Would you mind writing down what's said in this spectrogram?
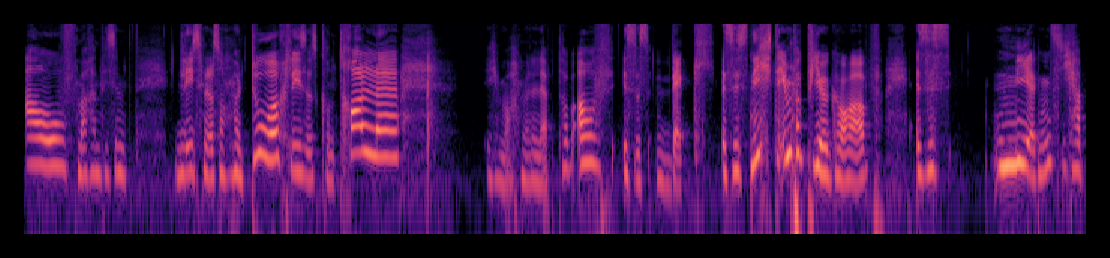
auf, mache ein bisschen, lese mir das nochmal durch, lese es Kontrolle. Ich mache meinen Laptop auf, ist es weg. Es ist nicht im Papierkorb. Es ist nirgends. Ich habe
